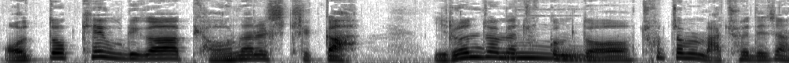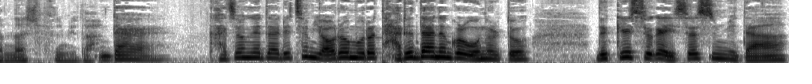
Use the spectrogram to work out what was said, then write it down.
어떻게 우리가 변화를 시킬까 이런 점에 음. 조금 더 초점을 맞춰야 되지 않나 싶습니다. 네. 가정의 달이 참 여러모로 다르다는 걸 오늘 또 느낄 수가 있었습니다.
